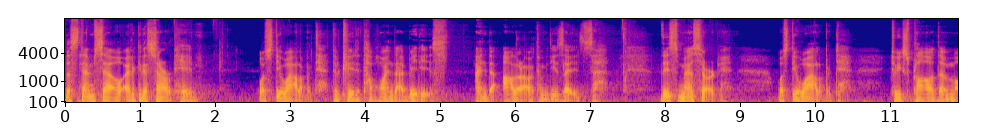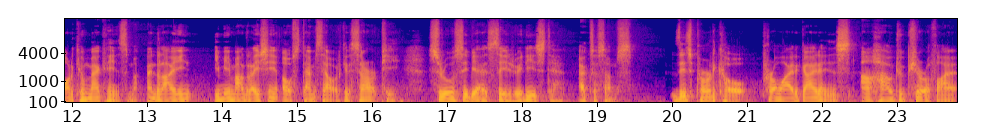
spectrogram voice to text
The stem cell educator therapy was developed to treat type 1 diabetes and other autoimmune diseases. This method was developed to explore the molecular mechanism underlying immune modulation of stem cell therapy through CBSC released exosomes. This protocol provides guidance on how to purify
